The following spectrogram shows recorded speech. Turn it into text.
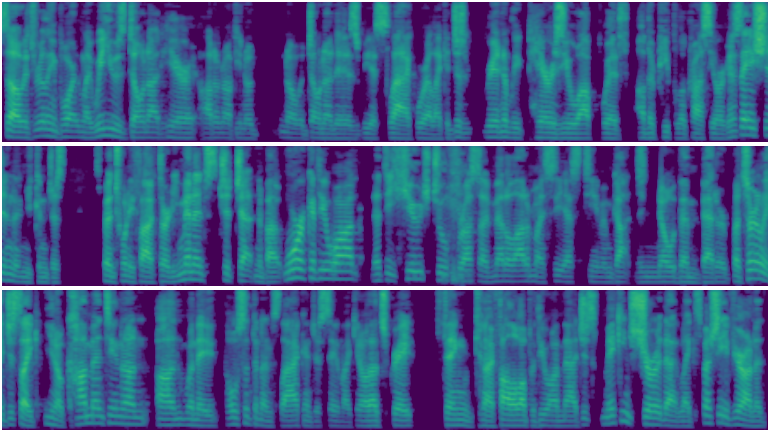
So it's really important. Like we use Donut here. I don't know if you know know what Donut is via Slack, where like it just randomly pairs you up with other people across the organization and you can just spend 25, 30 minutes chit chatting about work if you want. That's a huge tool for us. I've met a lot of my CS team and gotten to know them better. But certainly just like, you know, commenting on on when they post something on Slack and just saying like, you know, that's great thing. Can I follow up with you on that? Just making sure that like, especially if you're on a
